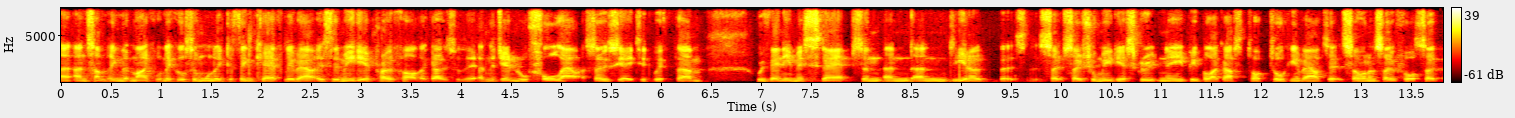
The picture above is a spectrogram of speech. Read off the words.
and something that Michael Nicholson will need to think carefully about is the media profile that goes with it and the general fallout associated with um, with any missteps and and and you know so, social media scrutiny, people like us talk, talking about it, so on and so forth. So.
